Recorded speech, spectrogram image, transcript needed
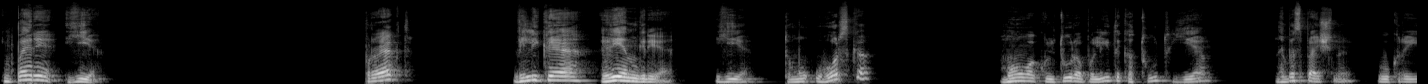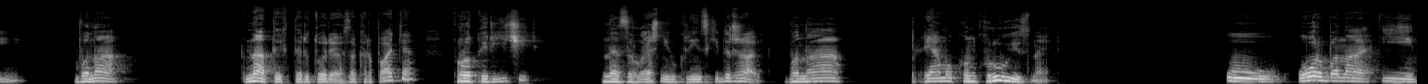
імперія є. проект Велика Венгрія є. Тому угорська мова, культура, політика тут є небезпечною в Україні. Вона на тих територіях Закарпаття протирічить незалежній українській державі. Вона прямо конкурує з нею. У Орбана і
